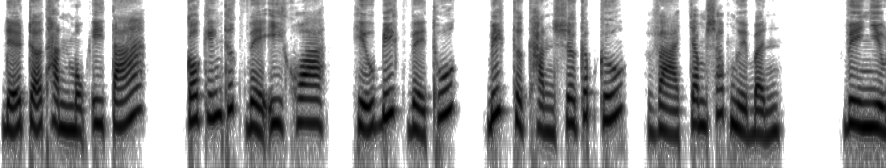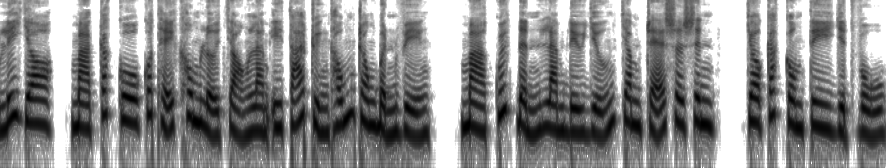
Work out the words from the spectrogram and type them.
để trở thành một y tá, có kiến thức về y khoa, hiểu biết về thuốc, biết thực hành sơ cấp cứu và chăm sóc người bệnh. Vì nhiều lý do mà các cô có thể không lựa chọn làm y tá truyền thống trong bệnh viện mà quyết định làm điều dưỡng chăm trẻ sơ sinh cho các công ty dịch vụ.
